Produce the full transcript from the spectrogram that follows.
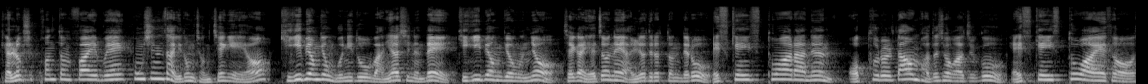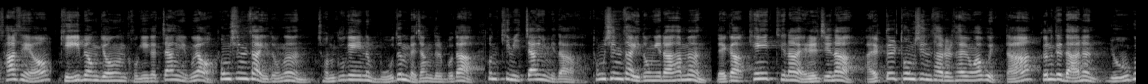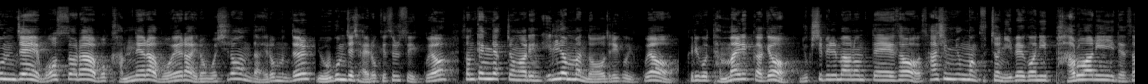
갤럭시 퀀텀 5의 통신사 이동 정책이에요. 기기 변경 문의도 많이 하시는 데 기기 변경은요 제가 예전에 알려드렸던 대로 SK 스토어라는 어플을 다운 받으셔가지고 SK 스토어에서 사세요. 기기 변경은 거기가 짱이고요. 통신사 이동은 전국에 있는 모든 매장들보다 폰팀이 짱입니다. 통신사 이동이라 하면 내가 KT나 LG나 알뜰 통신사를 사용하고 있다. 그런데 나는 요금제 뭐 써라 뭐 감내라 뭐 해라 이런 거 싫어한다. 이런 분들 요금제 자유롭게 쓸 수 있고요. 선택 약정 할인 1년만 넣어드리고 있고요. 그리고 단말기 가격 61만 원대에서 46만 9,200원이 바로 할인이 돼서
